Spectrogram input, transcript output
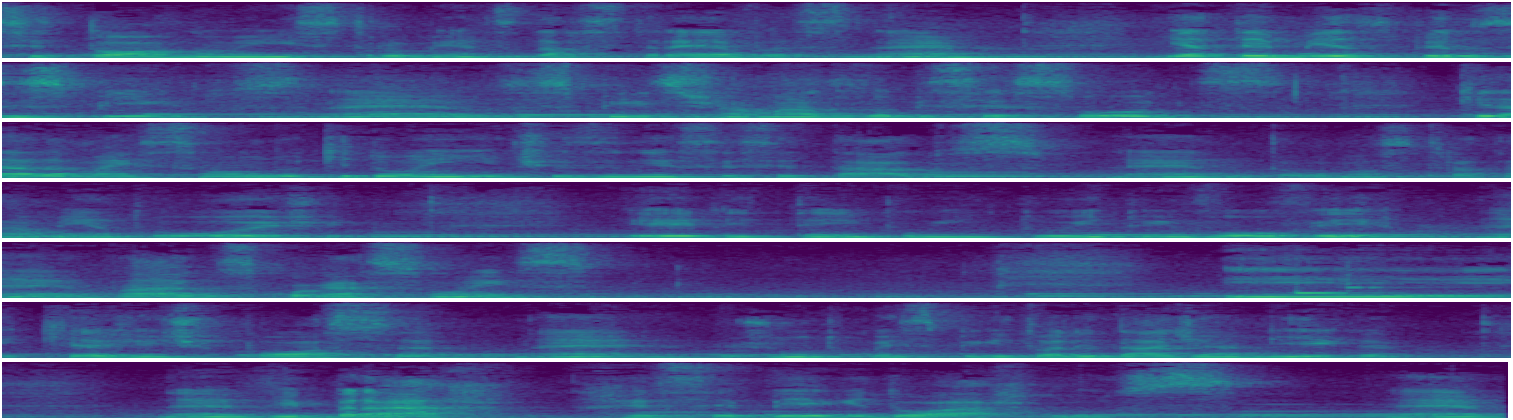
se tornam instrumentos das trevas, né, e até mesmo pelos espíritos, né, os espíritos chamados obsessores, que nada mais são do que doentes e necessitados. Né? Então, o nosso tratamento hoje ele tem por intuito envolver né, vários corações e que a gente possa, né, junto com a espiritualidade amiga, né, vibrar, receber e doar luz. Né?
